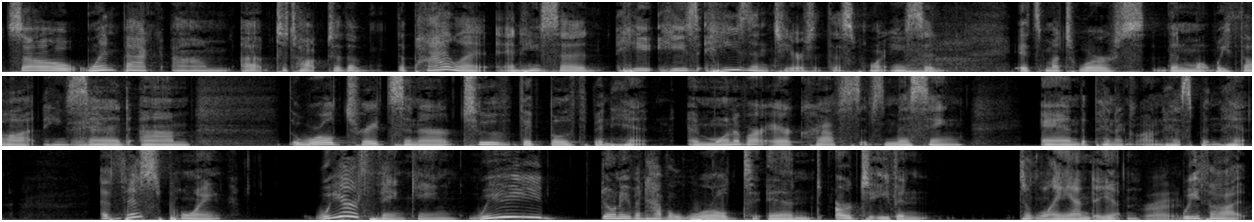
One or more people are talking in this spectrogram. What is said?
So went back um, up to talk to the, the pilot, and he said he he's he's in tears at this point. He said it's much worse than what we thought. He said um, the World Trade Center two of- they've both been hit, and one of our aircrafts is missing, and the Pentagon has been hit. At this point, we are thinking we don't even have a world to end or to even to land in. Right. We thought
